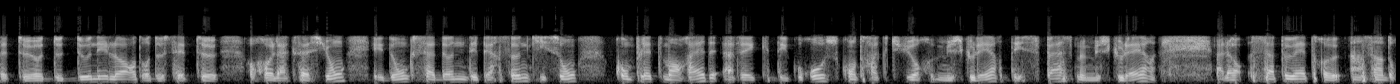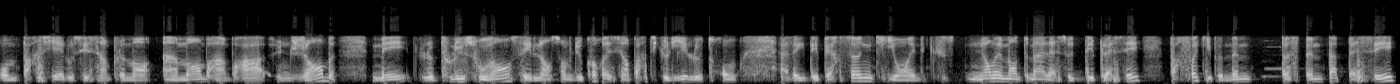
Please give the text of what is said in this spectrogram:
cette euh, de donner l'ordre de cette euh, relaxation et donc ça donne des personnes qui sont complètement raides avec des grosses contractures musculaires, des spasmes musculaires. Alors ça peut être un syndrome partiel où c'est simplement un membre, un bras, une jambe, mais le plus souvent c'est l'ensemble du corps et c'est en particulier le tronc avec des personnes qui ont énormément de mal à se déplacer, parfois qui peuvent même peuvent même pas passer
